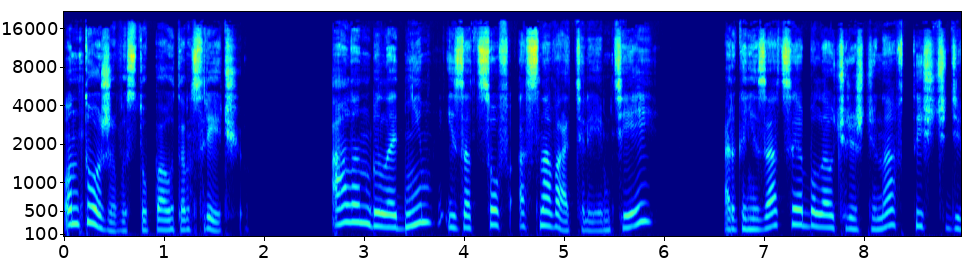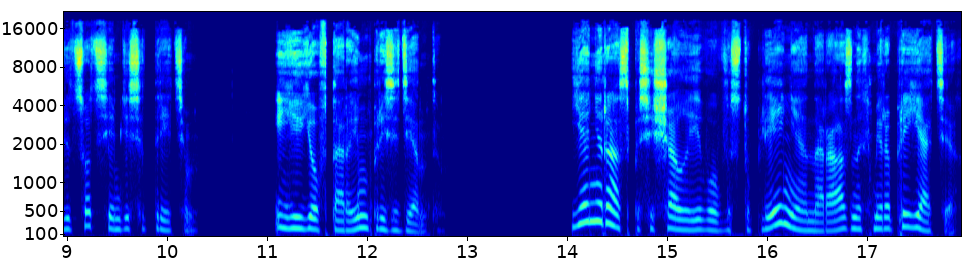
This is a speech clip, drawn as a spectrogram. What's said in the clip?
Он тоже выступал там с речью. Алан был одним из отцов-основателей MTA. Организация была учреждена в 1973 и ее вторым президентом. Я не раз посещала его выступления на разных мероприятиях.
